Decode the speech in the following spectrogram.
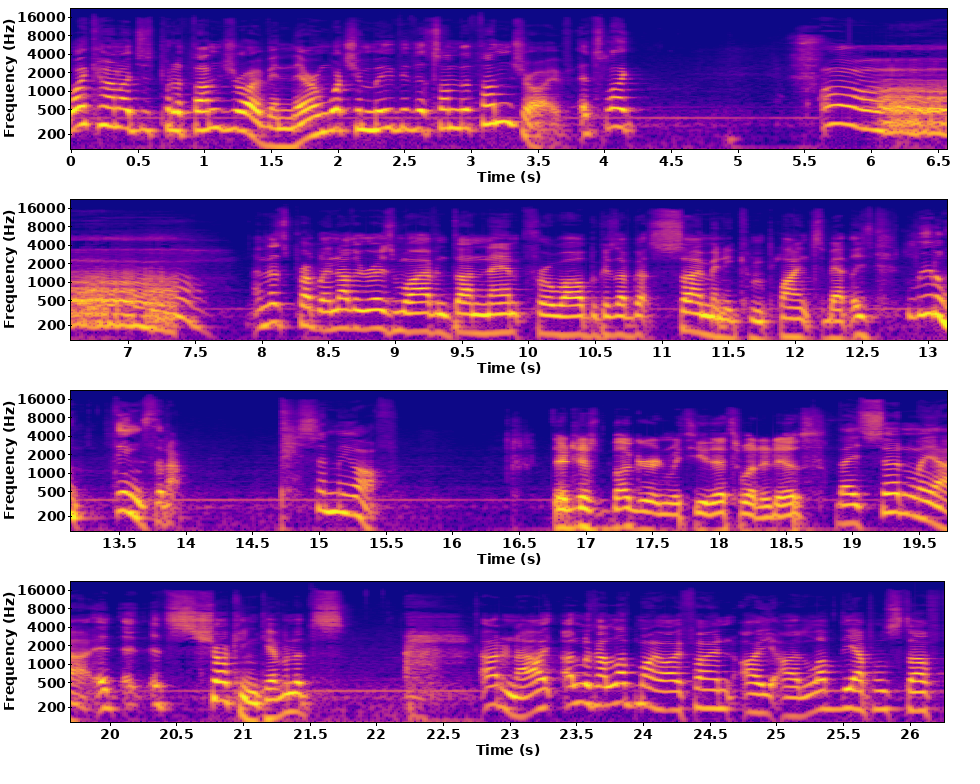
why can't I just put a thumb drive in there and watch a movie that's on the thumb drive? It's like, oh. And that's probably another reason why I haven't done NAMP for a while because I've got so many complaints about these little things that are pissing me off. They're just buggering with you. That's what it is. They certainly are. It, it, it's shocking, Kevin. It's I don't know. I, I, look, I love my iPhone. I, I love the Apple stuff,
